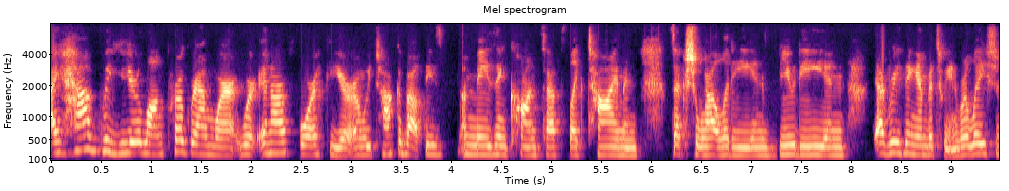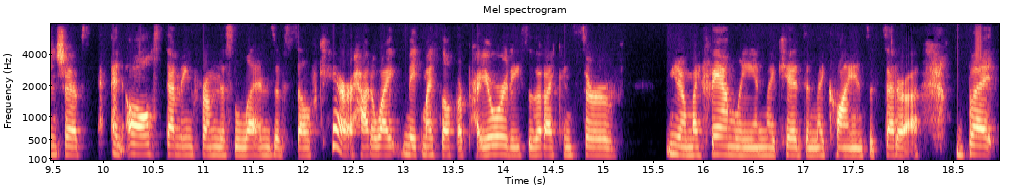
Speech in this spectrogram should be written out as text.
I have a year long program where we're in our fourth year and we talk about these amazing concepts like time and sexuality and beauty and everything in between, relationships, and all stemming from this lens of self care. How do I make myself a priority so that I can serve you know my family and my kids and my clients etc but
